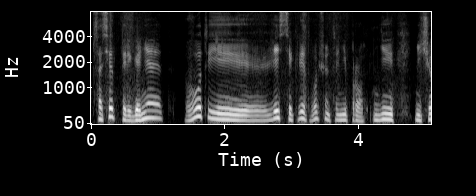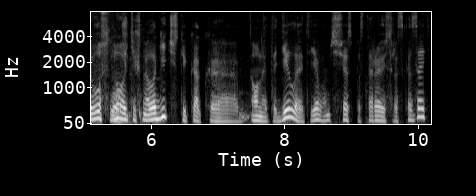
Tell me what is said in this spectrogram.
сосед перегоняет. Вот и весь секрет, в общем-то, не про, не, ничего сложного. Но технологически, как э, он это делает, я вам сейчас постараюсь рассказать.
